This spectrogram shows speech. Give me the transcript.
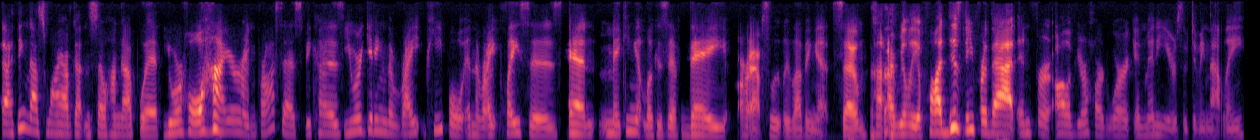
i think that's why i've gotten so hung up with your whole hiring process because you are getting the right people in the right places and making it look as if they are absolutely loving it so i really applaud disney for that and for all of your hard work and many years of doing that lee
